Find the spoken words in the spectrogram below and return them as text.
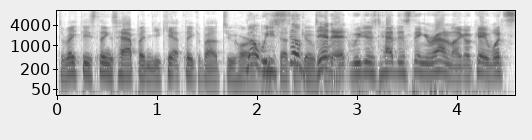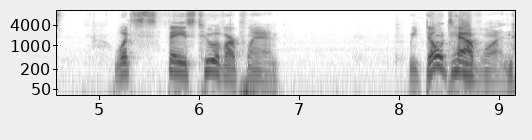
To make these things happen, you can't think about it too hard. no, we still did for it. We just had this thing around. Like, okay, what's what's phase two of our plan? We don't have one.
